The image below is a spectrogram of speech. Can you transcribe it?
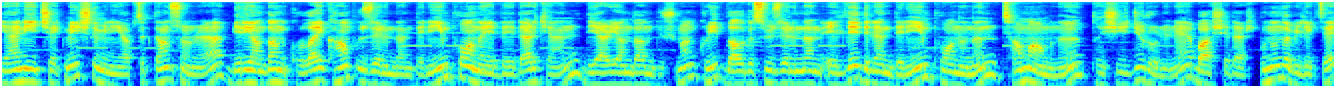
yani çekme işlemini yaptıktan sonra bir yandan kolay kamp üzerinden deneyim puanı elde ederken diğer yandan düşman creep dalgası üzerinden elde edilen deneyim puanının tamamını taşıyıcı rolüne bahşeder. Bununla birlikte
